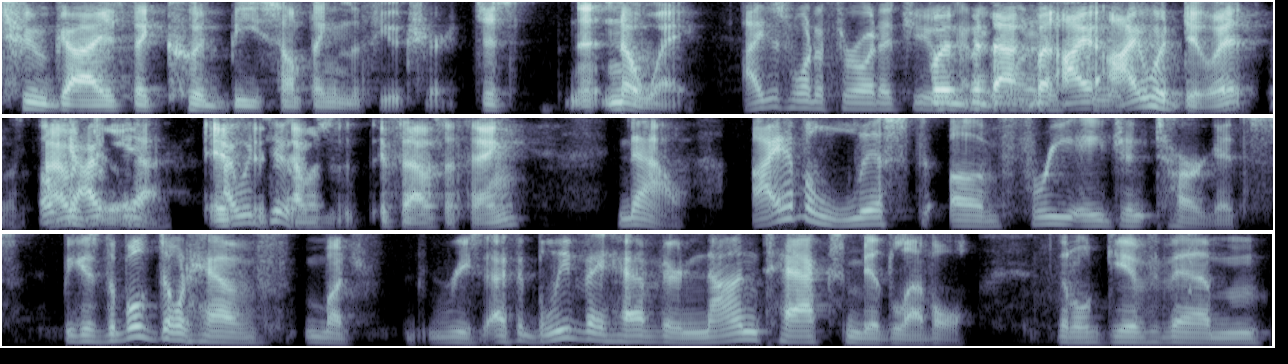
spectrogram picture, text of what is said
two guys that could be something in the future. Just no way. I just want to throw it at you. But and but that but to I I would do it. reaction was. I Okay, would I- do it yeah, if, I would if too. that was if that was a thing. Now, I have a list of free agent targets because the Bulls don't have much reason. I th- believe they have their non-tax mid-level that'll give them,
